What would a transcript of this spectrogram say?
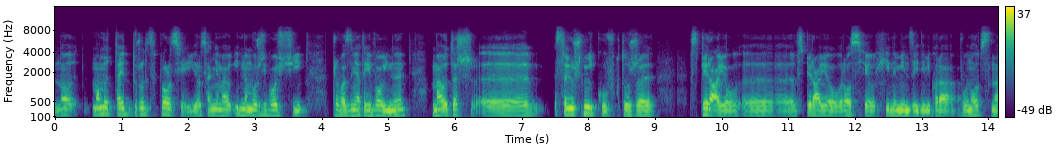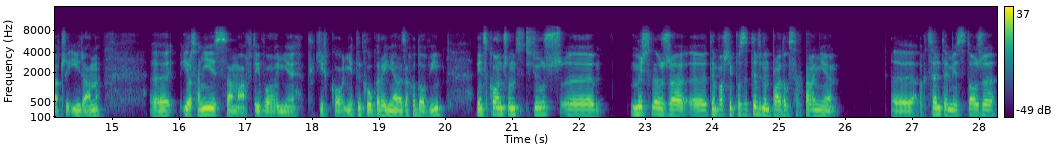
no, mamy tutaj dużo dysproporcje i Rosjanie mają inne możliwości prowadzenia tej wojny. Mają też e, sojuszników, którzy wspierają, e, wspierają Rosję, Chiny, między innymi Korea Północna czy Iran. E, I Rosja nie jest sama w tej wojnie przeciwko nie tylko Ukrainie, ale Zachodowi. Więc kończąc już, e, myślę, że tym właśnie pozytywnym paradoksalnie akcentem jest to, że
